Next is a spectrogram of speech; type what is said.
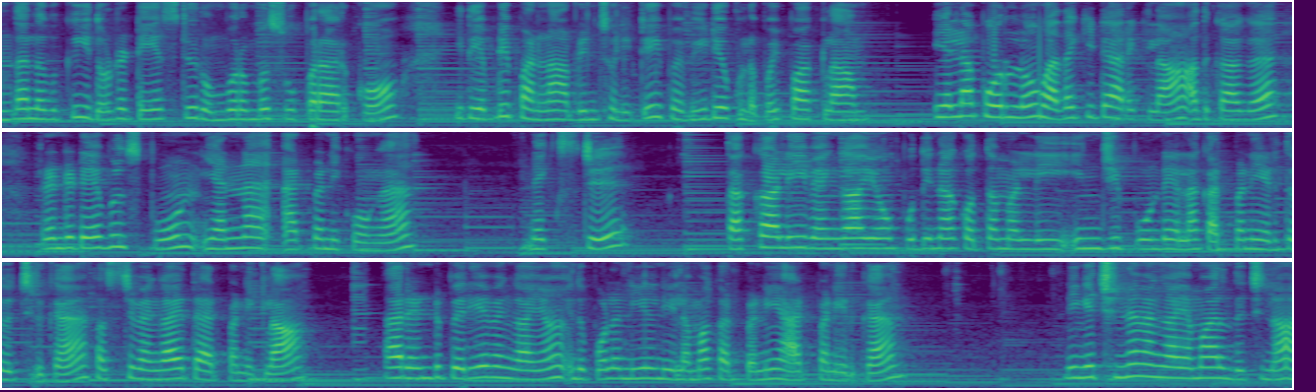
அந்த அளவுக்கு இதோட டேஸ்ட்டு ரொம்ப ரொம்ப சூப்பராக இருக்கும். இது எப்படி பண்ணலாம் அப்படின்னு சொல்லிட்டு இப்போ வீடியோக்குள்ளே போய் பார்க்கலாம். எல்லா பொருளும் வதக்கிட்டு அரைக்கலாம். அதுக்காக ரெண்டு டேபிள் ஸ்பூன் எண்ணெய் ஆட் பண்ணிக்கோங்க. நெக்ஸ்ட்டு தக்காளி வெங்காயம் புதினா கொத்தமல்லி இஞ்சி பூண்டு எல்லாம் கட் பண்ணி எடுத்து வச்சுருக்கேன். ஃபஸ்ட்டு வெங்காயத்தை ஆட் பண்ணிக்கலாம். நான் ரெண்டு பெரிய வெங்காயம் இது போல் நீள நீளமாக கட் பண்ணி ஆட் பண்ணியிருக்கேன் நீங்கள் சின்ன வெங்காயமாக இருந்துச்சுன்னா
